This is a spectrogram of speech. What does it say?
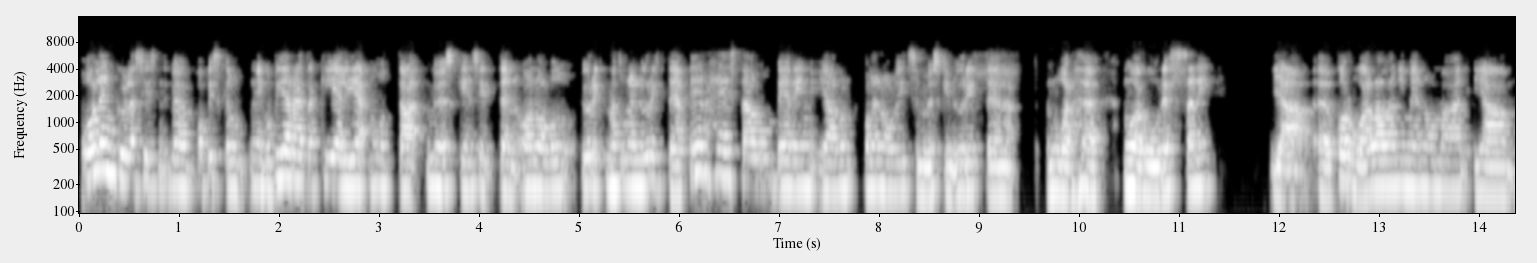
olen kyllä siis opiskellut niin vieraita kieliä, mutta myöskin sitten on ollut, mä tulen yrittäjäperheestä alun perin ja olen ollut itse myöskin yrittäjänä nuor, nuoruudessani ja korualalla nimenomaan. Ja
